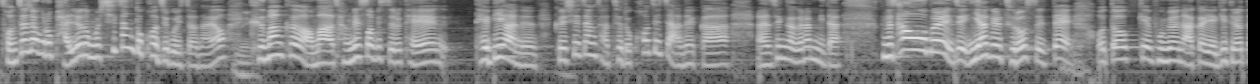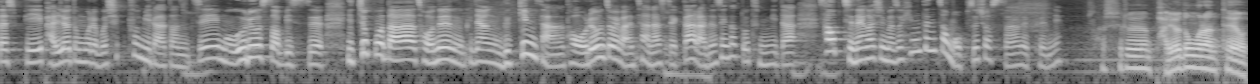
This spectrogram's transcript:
전체적으로 반려동물 시장도 커지고 있잖아요. 네. 그만큼 아마 장례 서비스를 대, 대비하는 그 시장 자체도 커지지 않을까라는 생각을 합니다. 근데 사업을 이제 이야기를 들었을 때 어떻게 보면 아까 얘기 드렸다시피 반려동물의 뭐 식품이라든지 뭐 의료 서비스 이쪽보다 저는 그냥 느낌상 더 어려운 점이 많지 않았을까라는 생각도 듭니다. 사업 진행하시면서 힘든 점 없으셨어요, 대표님? 사실은 반려동물한테 어-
